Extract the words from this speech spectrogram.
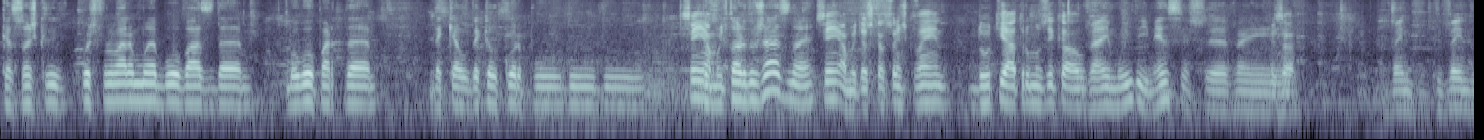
canções que depois formaram uma boa base da uma boa parte da daquele, daquele corpo do, do, Sim, do há, muito, repertório do jazz, não é? sim, há muitas canções que vêm do teatro musical. Vêm muito, imensas, eh, vêm, Pois é. vem de, vem de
